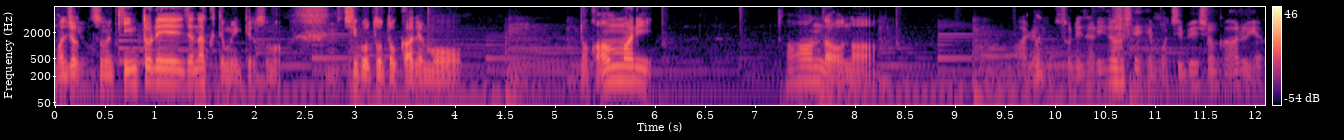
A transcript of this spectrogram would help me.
まあ、じょその筋トレじゃなくてもいいけど、そのうん仕事とかでも、うんなんかあんまり、なんだろうまあでもそれなりのね、モチベーションがあるんやろ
